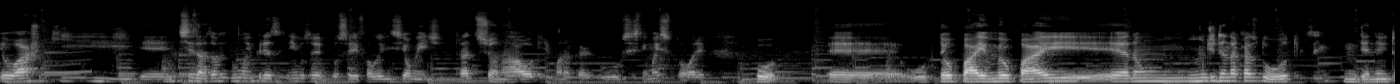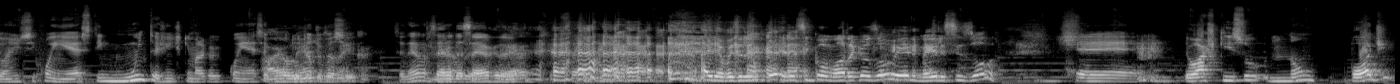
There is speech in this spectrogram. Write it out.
eu acho que é, se tratando de uma empresa que nem você, você falou inicialmente, tradicional aqui de Maracaju, vocês têm uma história. Pô, é, o teu pai e o meu pai eram um de dentro da casa do outro. Sim. Entendeu? Então a gente se conhece, tem muita gente que em Maracaju conhece a ah, luta de você. Também, você lembra? Você era dessa época? É, Aí depois ele, ele se incomoda que eu sou ele, mas ele se isola. É, eu acho que isso não pode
